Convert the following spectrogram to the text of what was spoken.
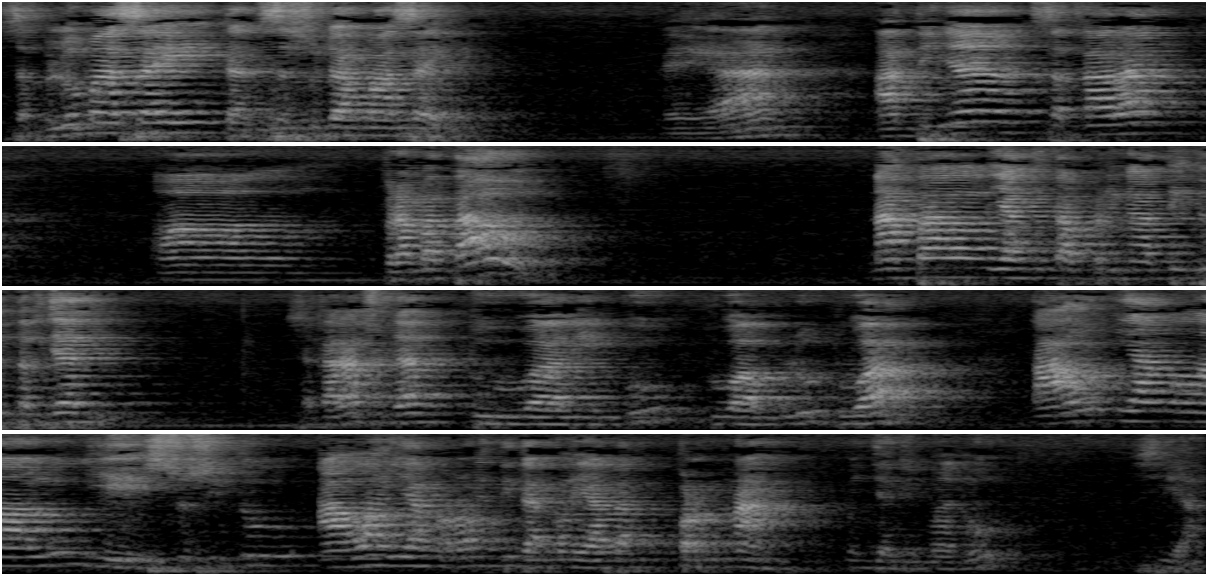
sebelum Masehi dan sesudah Masehi. Ya kan? Artinya sekarang uh, berapa tahun Natal yang kita peringati itu terjadi? Sekarang sudah 2022 Tahun yang lalu Yesus itu Allah yang roh tidak kelihatan pernah menjadi manusia.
